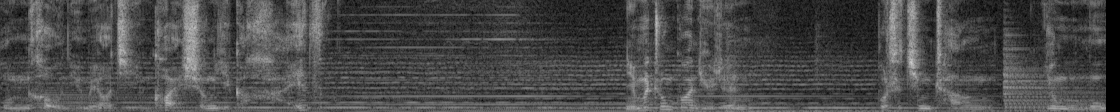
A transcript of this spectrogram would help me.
婚后你们要尽快生一个孩子。你们中国女人不是经常用母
